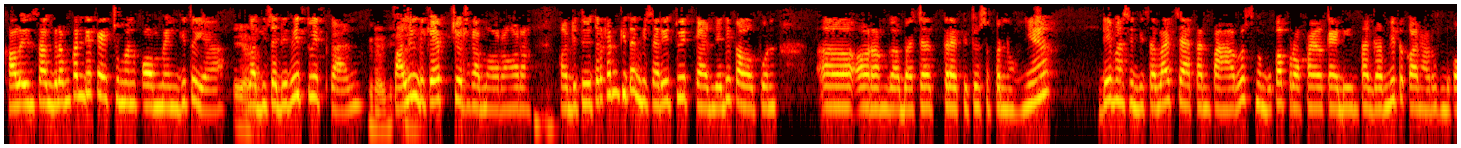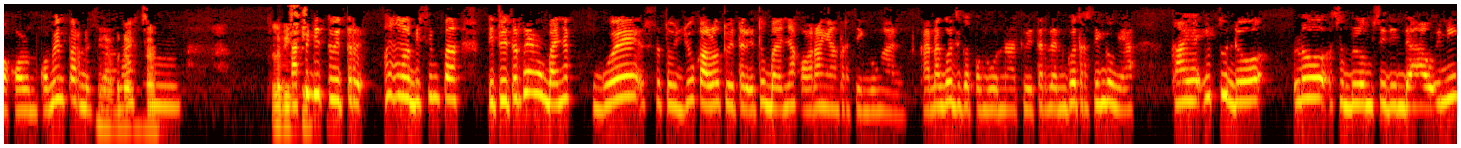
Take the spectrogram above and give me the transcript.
kalau Instagram kan dia kayak cuman komen gitu ya, Iya. nggak bisa di retweet kan. Nggak bisa. Paling di capture sama orang-orang. Kalau di Twitter kan kita bisa retweet kan. Jadi kalaupun eh, orang nggak baca thread itu sepenuhnya, dia masih bisa baca tanpa harus membuka profile kayak di Instagram gitu kan harus buka kolom komentar dan Iya, segala betul, macem. Lebih Tapi di Twitter mm, lebih simpel. Di Twitter tuh emang banyak gue setuju kalau Twitter itu banyak orang yang tersinggungan. Karena gue juga pengguna Twitter dan gue tersinggung ya. Kayak itu do, lo sebelum si Dinda Hau ini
